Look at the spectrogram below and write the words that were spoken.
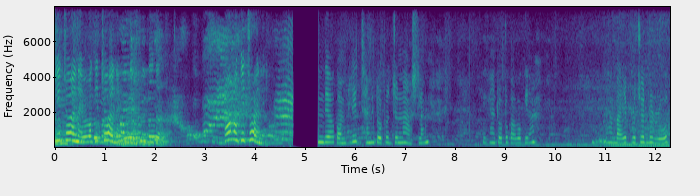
কিচ্ছু হয় নাই, বাবা, কিচ্ছু হয় নাই। হ্যাঁ মা কিচ্ছু হয় দেওয়া কমপ্লিট আমি টোটোর জন্য আসলাম। এখানে টোটো পাবো কিনা? বাইরে প্রচণ্ড রোদ।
